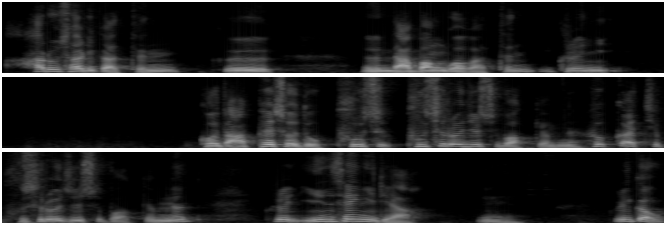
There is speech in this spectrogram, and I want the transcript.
하루살이 같은 그 어, 나방과 같은 그런 이- 것 앞에서도 부스, 부스러질 수밖에 없는 흙같이 부스러질 수밖에 없는 그런 인생이랴. 예. 그러니까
